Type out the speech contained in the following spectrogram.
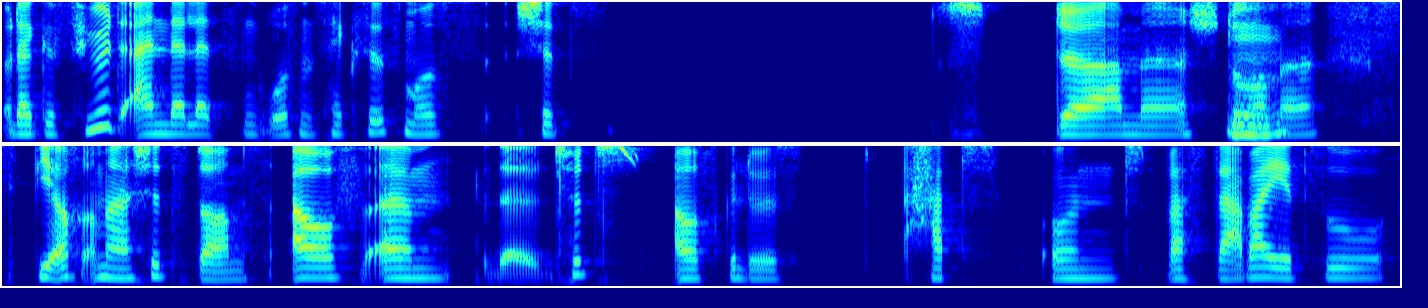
oder gefühlt einen der letzten großen Sexismus-Shitstürme, Stürme, mhm. wie auch immer, Shitstorms auf ähm, äh, Twitch ausgelöst hat. Und was dabei jetzt so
